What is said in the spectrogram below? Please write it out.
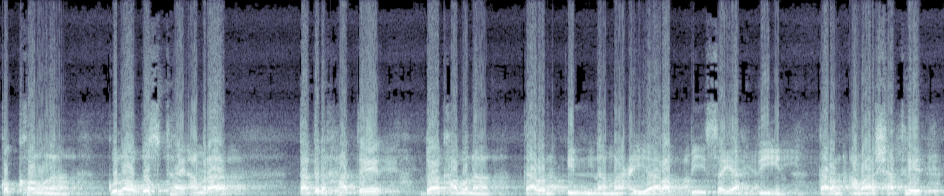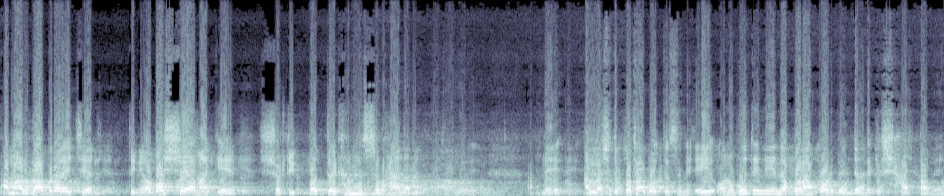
কখনো না। কোন অবস্থায় আমরা তাদের হাতে দরা খাব না। কারণ ইন্না মাইয়া রাব্বি সায়াহদিন। কারণ আমার সাথে আমার রব রয়েছেন, তিনি অবশ্যই আমাকে সঠিক পথ দেখাবেন, সুবহানাল্লাহ। আপনি আল্লাহর সাথে কথা বলতেছেন, এই অনুভূতি নিয়ে না কোরআন পড়বেন, যখন একটা স্বাদ পাবেন,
